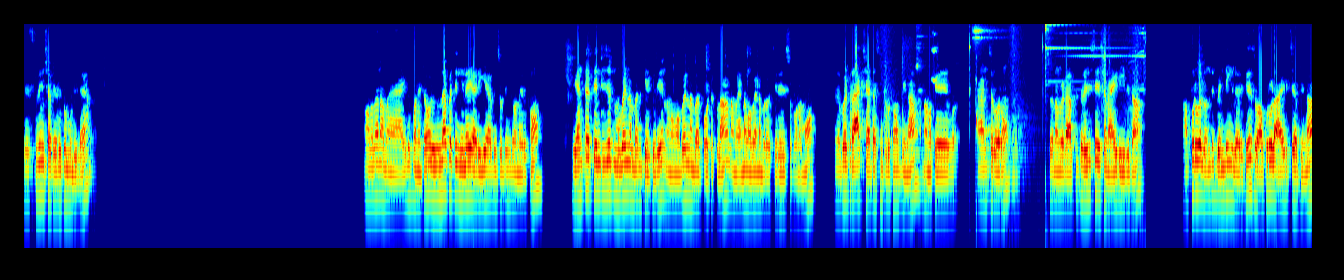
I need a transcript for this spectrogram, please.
ஸ்க்ரீன்ஷாட் எடுக்க முடியல. அவ்வளோதான் நம்ம இது பண்ணிட்டோம். விண்ணப்பத்தின் நிலை அறிய அப்படின்னு சொல்லிட்டு இங்கே ஒன்று இருக்கும். என்டர் டென் டிஜிட் மொபைல் நம்பர்னு கேட்குது நம்ம மொபைல் நம்பர் போட்டுக்கலாம். நம்ம என்ன மொபைல் நம்பர் வச்சு ரிஜிஸ்டர் பண்ணணுமோ இதை போய் ட்ராக் ஸ்டேட்டஸ்னு கொடுத்தோம் அப்படின்னா நமக்கு ஆன்சர் வரும். ஸோ நம்மளோட அப் ரெஜிஸ்ட்ரேஷன் ஐடி இதுதான். அப்ரூவல் வந்து பெண்டிங்கில் இருக்குது ஸோ அப்ரூவல் ஆயிடுச்சு அப்படின்னா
